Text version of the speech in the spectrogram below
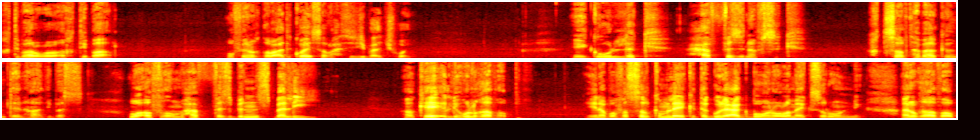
اختبار ورا اختبار. وفي نقطة بعد كويسة راح تجي بعد شوي. يقول لك حفز نفسك. اختصرتها بهالكلمتين هذه بس. وأفضل محفز بالنسبة لي okay اللي هو الغضب. هنا بفصلكم ليه كنت أقول يعقبون؟ والله ما يكسروني. الغضب.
